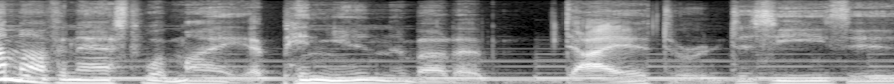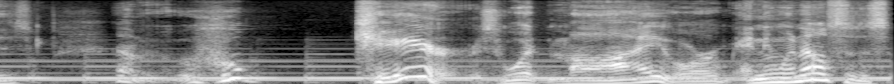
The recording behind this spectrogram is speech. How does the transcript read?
I'm often asked what my opinion about a diet or disease is. Um, who cares what my or anyone else's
